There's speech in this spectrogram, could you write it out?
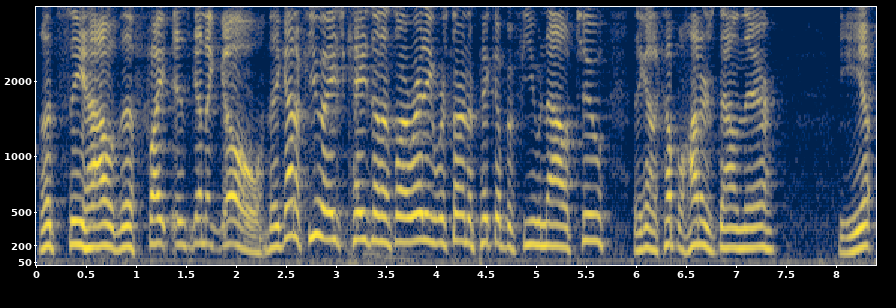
Let's see how the fight is going to go. They got a few HKs on us already. We're starting to pick up a few now, too. They got a couple hunters down there. Yep.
